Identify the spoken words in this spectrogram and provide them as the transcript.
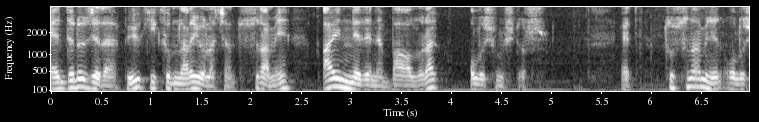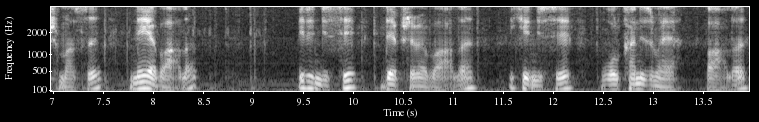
Endonezya'da büyük yıkımlara yol açan tsunami aynı nedene bağlı olarak oluşmuştur? Evet, tsunami'nin oluşması neye bağlı? Birincisi depreme bağlı, ikincisi volkanizmaya bağlı,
